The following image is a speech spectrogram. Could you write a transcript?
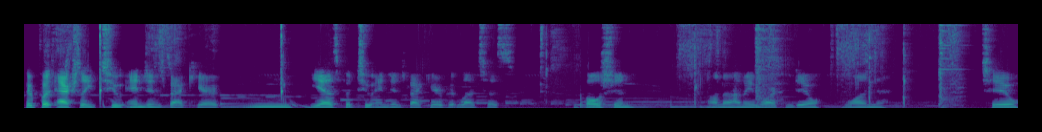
Could put actually two engines back here. Mm, yeah, let's put two engines back here if it lets us. Propulsion. I don't know how many more I can do. One, two.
